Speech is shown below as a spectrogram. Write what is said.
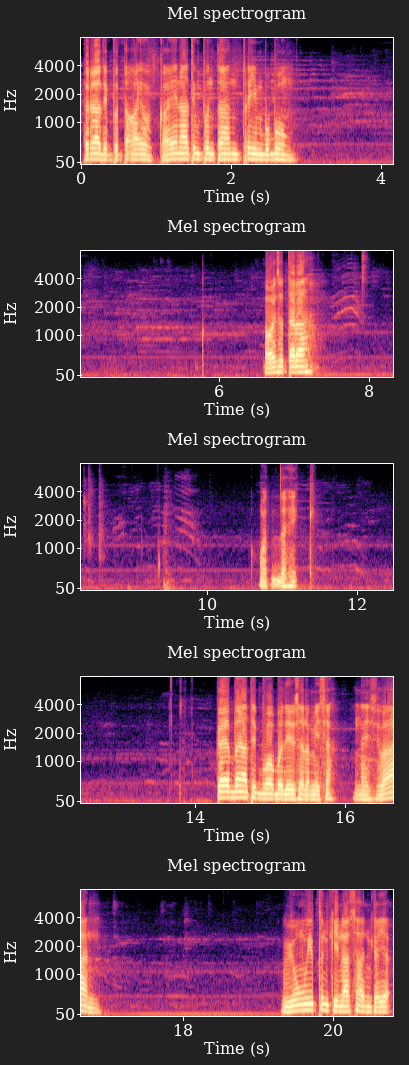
Tara natin punta kayo. Kaya natin puntahan pre yung bubong. Okay, so tara. What the heck? Kaya ba natin bumaba dito sa lamisa? Nice one. Yung weapon key, nasaan kaya?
